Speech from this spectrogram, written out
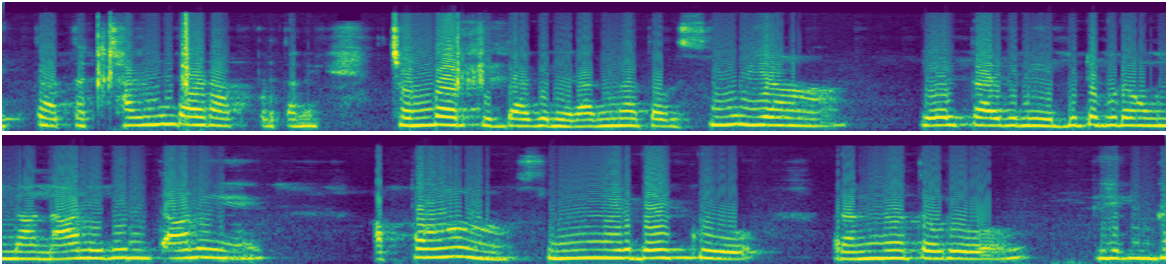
ಇತ್ತ, ಅತ್ತ ಚಂಡಾಡ ಹಾಕ್ಬಿಡ್ತಾನೆ. ಚಂಡಾಡ್ತಿದ್ದಾಗಿನಿ ರಂಗನಾಥ್ ಅವ್ರು. ಸೂರ್ಯ ಹೇಳ್ತಾ ಇದೀನಿ ಬಿಟ್ಟು ಬಿಡೋ ಅವನ್ನ ನಾನು ಇದೀನ್ ತಾನೇ. ಅಪ್ಪ ಸುಮ್ಮನಿರ್ಬೇಕು ರಂಗನಾಥ್ ಅವರು ಹೆಗ್ಗ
